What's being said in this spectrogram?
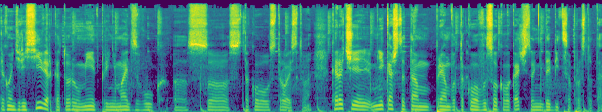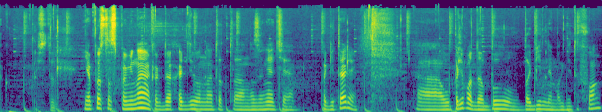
какой-нибудь ресивер, который умеет принимать звук э, с, с такого устройства. Короче, мне кажется, там прям вот такого высокого качества не добиться просто так. То есть это- Я просто вспоминаю, когда ходил на этот а, на занятие по гитаре, а, у препода был бобинный магнитофон.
